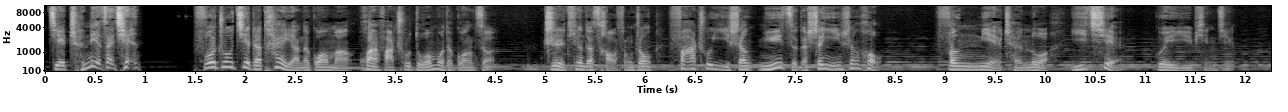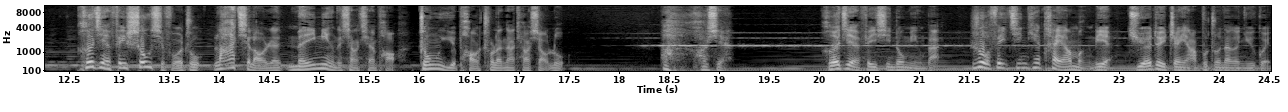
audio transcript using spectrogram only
皆陈列在前。”佛珠借着太阳的光芒，焕发出夺目的光泽。只听得草丛中发出一声女子的呻吟声后，风灭尘落，一切归于平静。何建飞收起佛珠，拉起老人，没命的向前跑，终于跑出了那条小路。啊，好险！何建飞心中明白。若非今天太阳猛烈，绝对镇压不住那个女鬼。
